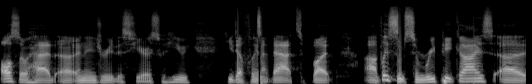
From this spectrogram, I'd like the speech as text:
also had uh, an injury this year, so he he definitely had that. But uh, some some repeat guys. Uh,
